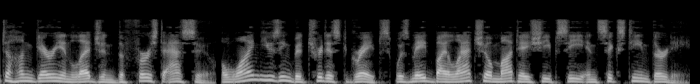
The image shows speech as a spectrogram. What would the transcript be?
to Hungarian legend the first aszú a wine using botrytis grapes was made by László Mátyás in 1630.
